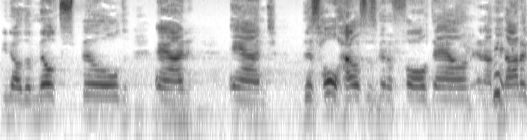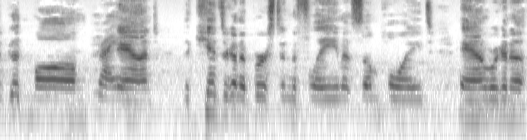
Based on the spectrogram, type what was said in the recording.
you know the milk spilled and and this whole house is going to fall down and i'm not a good mom Right. and the kids are going to burst into flame at some point and we're going to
